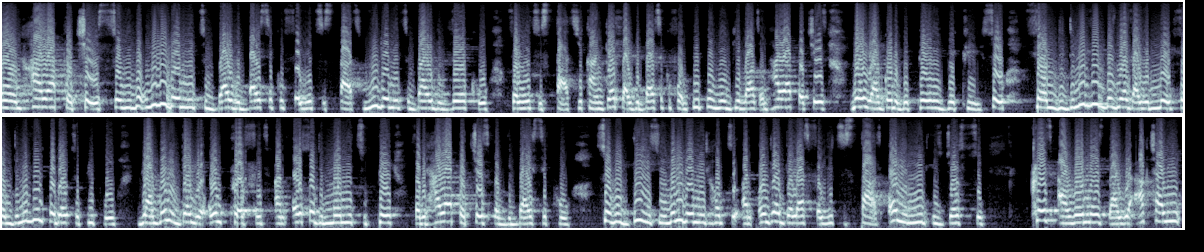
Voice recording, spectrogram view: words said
on hire purchase. So you don't, really don't need to buy the bicycle for you to start. You don't need to buy the vehicle for you to start. You can get like the bicycle from people who give out on hire purchase where you are going to be paying weekly. So from the delivery business that you make, from delivering product to people, you are going to get your own profit and also the money to pay for the hire purchase of the bicycle. So with this, you really don't need up to an hundred dollars for you to start. All you need is just to create awareness that you're actually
